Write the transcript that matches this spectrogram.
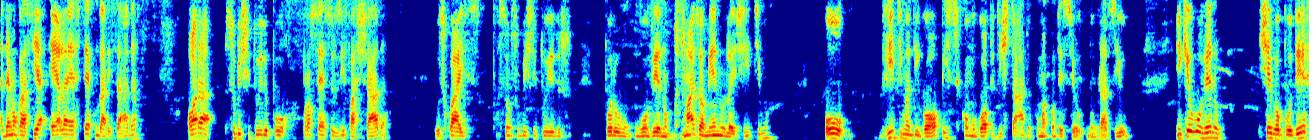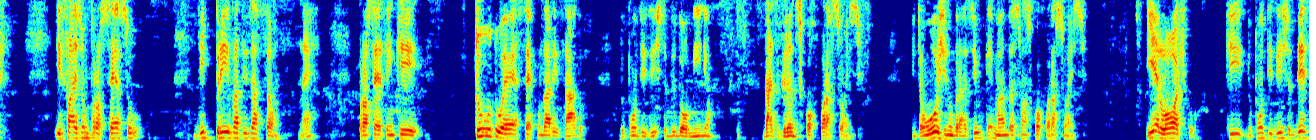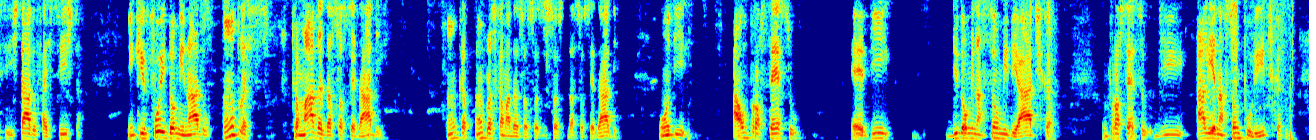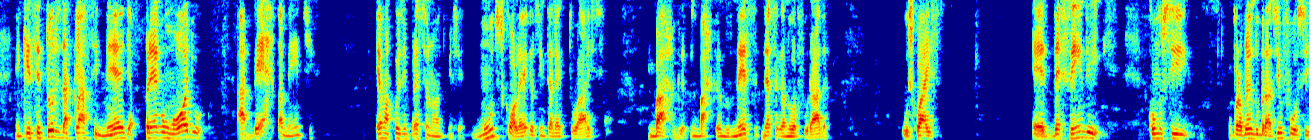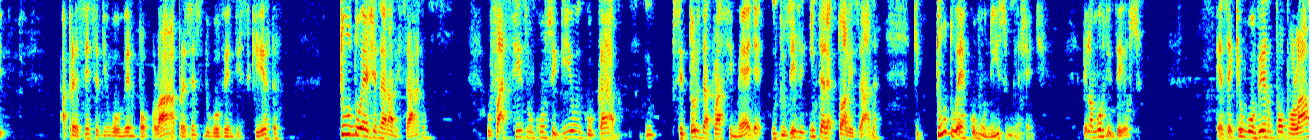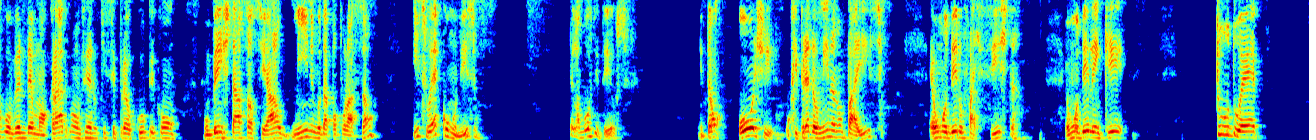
A democracia ela é secundarizada, ora substituída por processos de fachada, os quais são substituídos por um governo mais ou menos legítimo, ou vítima de golpes, como o golpe de Estado, como aconteceu no Brasil, em que o governo chega ao poder e faz um processo de privatização, né? Processo em que tudo é secundarizado do ponto de vista do domínio das grandes corporações. Então, hoje no Brasil, quem manda são as corporações. E é lógico que, do ponto de vista desse Estado fascista, em que foi dominado amplas camadas da sociedade, amplas camadas da sociedade, onde há um processo é, de, de dominação midiática, um processo de alienação política, em que setores da classe média pregam ódio abertamente. É uma coisa impressionante, minha gente. Muitos colegas intelectuais embarca, embarcando nesse, nessa canoa furada, os quais é, defendem como se o problema do Brasil fosse a presença de um governo popular, a presença do governo de esquerda, tudo é generalizado. O fascismo conseguiu inculcar em setores da classe média, inclusive intelectualizada, que tudo é comunismo, minha gente. Pelo amor de Deus. Quer dizer que um governo popular, um governo democrático, um governo que se preocupe com um bem-estar social mínimo da população, isso é comunismo. Pelo amor de Deus. Então, Hoje, o que predomina num país é um modelo fascista, é um modelo em que tudo é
